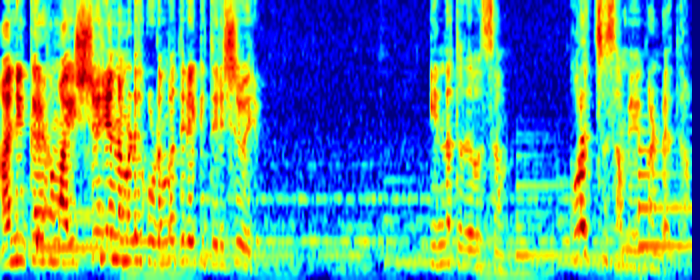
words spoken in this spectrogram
അനുഗ്രഹം ഐശ്വര്യം നമ്മുടെ കുടുംബത്തിലേക്ക് തിരിച്ചു വരും. ഇന്നത്തെ ദിവസം കുറച്ച് സമയം കണ്ടെത്താം.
